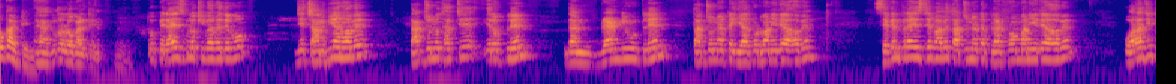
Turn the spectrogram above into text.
লোকাল ট্রেন হ্যাঁ দুটো লোকাল ট্রেন তো প্রাইজগুলো কীভাবে দেব? যে চ্যাম্পিয়ন হবে তার জন্য থাকছে aeroplane then brand new plane তার জন্য একটা এয়ারপোর্ট বানিয়ে দেওয়া হবে। সেকেন্ড প্রাইজ যে পাবে তার জন্য একটা প্ল্যাটফর্ম বানিয়ে দেওয়া হবে। পরাজিত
